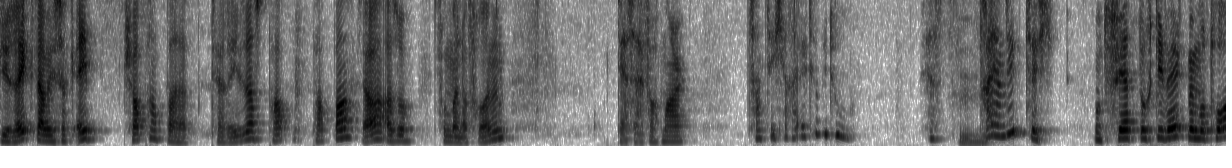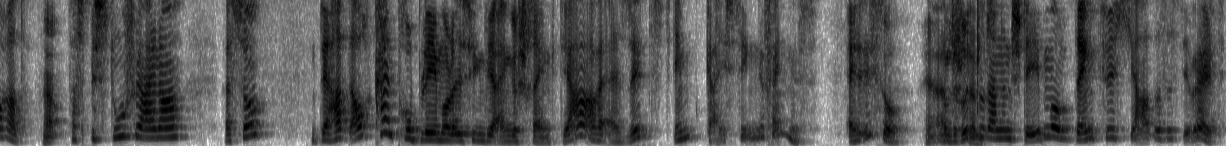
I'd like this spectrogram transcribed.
direkt, aber ich sag, ey, schau Papa, Theresas pa Papa, ja, also von meiner Freundin, der ist einfach mal 20 Jahre älter wie du. Der ist 73 und fährt durch die Welt mit dem Motorrad. Ja. Was bist du für einer, weißt du? Der hat auch kein Problem oder ist irgendwie eingeschränkt. Ja, aber er sitzt im geistigen Gefängnis. Es ist so. Ja, und rüttelt stimmt. an den Stäben und denkt sich, ja, das ist die Welt.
